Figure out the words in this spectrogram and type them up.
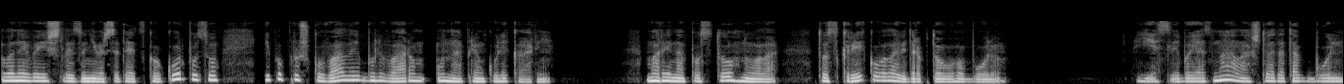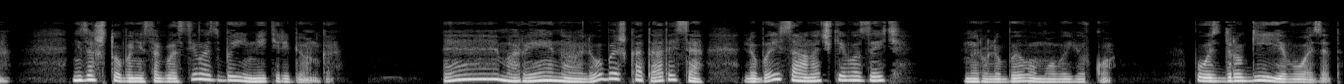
Вони вийшли з університетського корпусу і попрошкували бульваром у напрямку лікарні. Марина постогнувала, то скрикувала від раптового болю. Если бы я знала, что это так больно, ни за что бы не согласилась бы иметь ребенка. Е, Марино, любиш кататися, люби й саночки возить, миролюбиво мовив Юрко. Пусть другії возять.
